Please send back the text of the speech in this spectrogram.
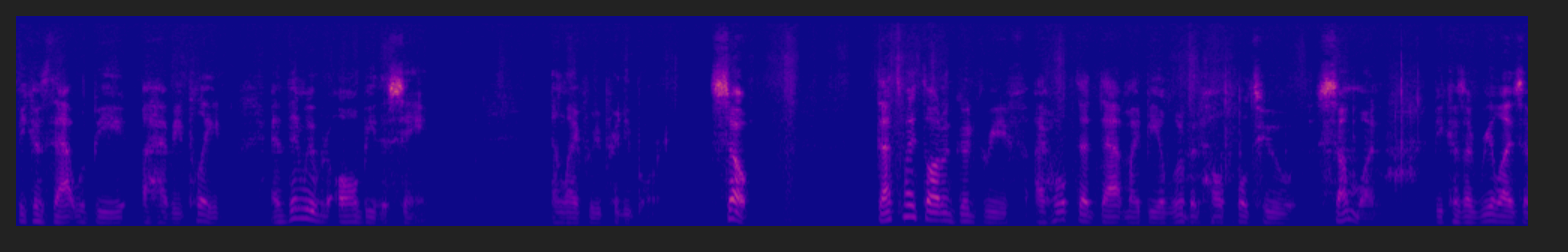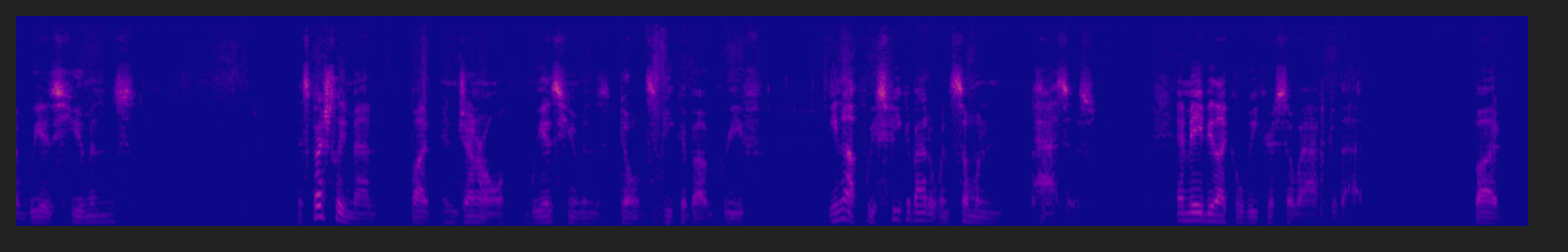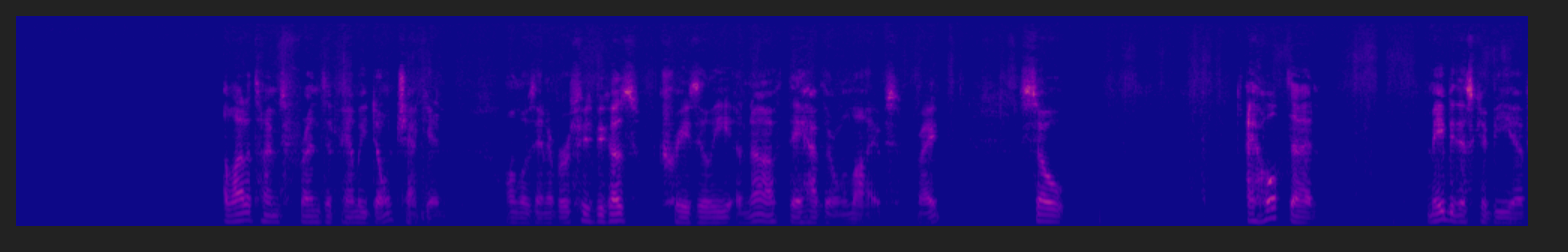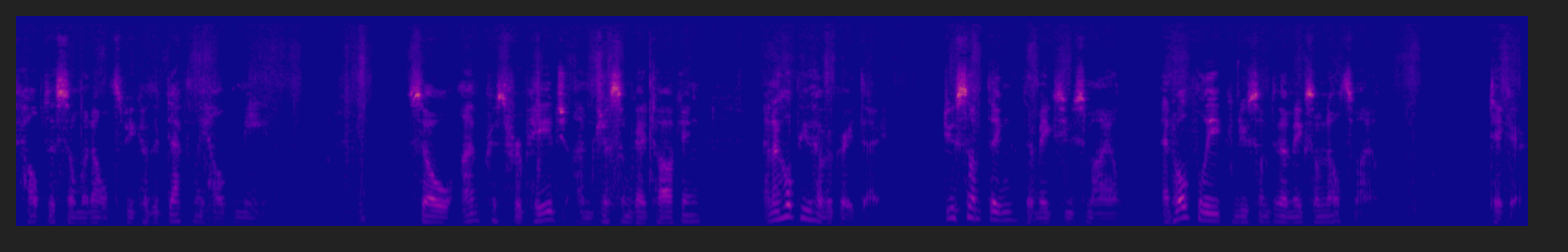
Because that would be a heavy plate, and then we would all be the same, and life would be pretty boring. So, that's my thought on good grief. I hope that that might be a little bit helpful to someone, because I realize that we as humans, especially men, but in general, we as humans don't speak about grief enough. We speak about it when someone passes, and maybe like a week or so after that. But a lot of times friends and family don't check in on those anniversaries because, crazily enough, they have their own lives, right? So I hope that maybe this could be of help to someone else because it definitely helped me. So I'm Christopher Page. I'm just some guy talking, and I hope you have a great day. Do something that makes you smile, and hopefully you can do something that makes someone else smile. Take care.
